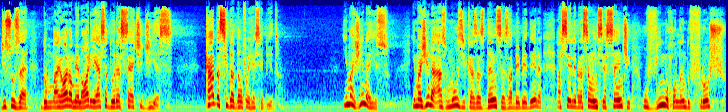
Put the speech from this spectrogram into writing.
de Suzã, do maior ao menor, e essa dura sete dias. Cada cidadão foi recebido. Imagina isso. Imagina as músicas, as danças, a bebedeira, a celebração incessante, o vinho rolando frouxo,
